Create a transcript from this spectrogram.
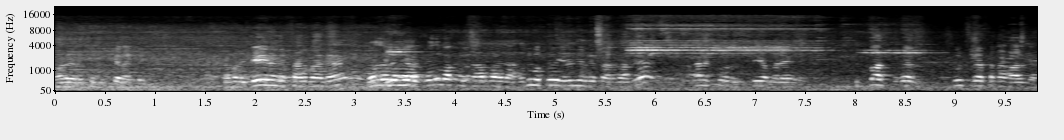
அவர்களுக்கு மிக்க நன்றி நமது ஜெயநகர் சார்பாக பொதுமக்கள் சார்பாக பொதுமக்கள் இளைஞர்கள் சார்பாக எனக்கு ஒரு சிறிய மரியாதை. சுபாஷ் புகழ் கூட்டுறத்தன வாழ்க்கை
